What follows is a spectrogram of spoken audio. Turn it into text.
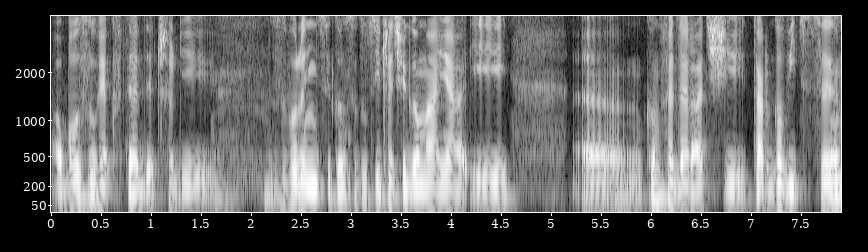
obozów jak wtedy, czyli zwolennicy Konstytucji 3 maja i e, konfederaci targowiccy,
